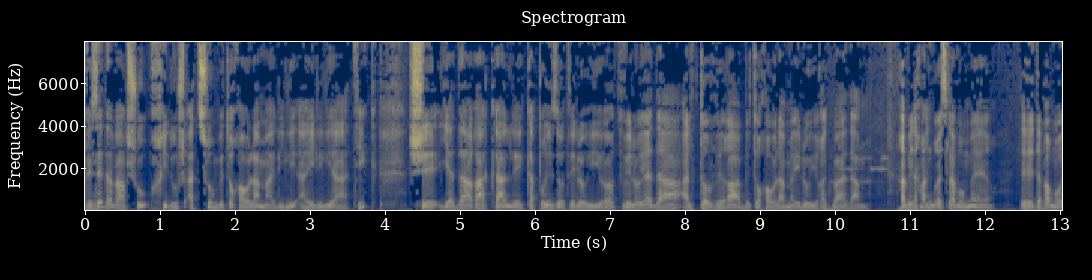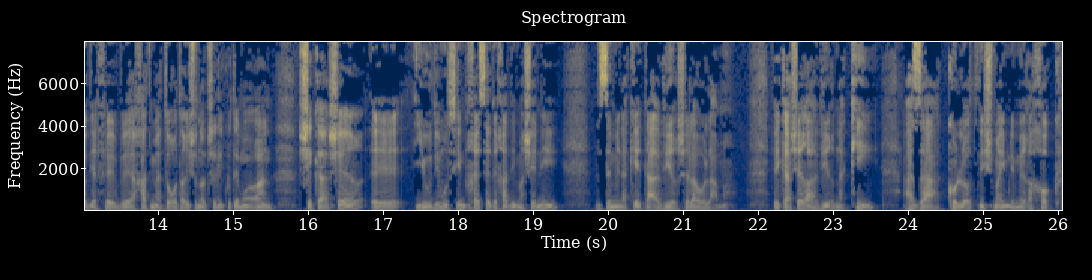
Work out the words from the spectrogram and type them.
וזה דבר שהוא חידוש עצום בתוך העולם האלילי, האלילי העתיק, שידע רק על קפריזות אלוהיות, ולא ידע על טוב ורע בתוך העולם האלוהי, רק באדם. רבי נחמן מברסלב אומר, אה, דבר מאוד יפה באחת מהתורות הראשונות של ליקוטי מוהר"ן, שכאשר אה, יהודים עושים חסד אחד עם השני, זה מנקה את האוויר של העולם. וכאשר האוויר נקי, אז הקולות נשמעים לי מרחוק.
